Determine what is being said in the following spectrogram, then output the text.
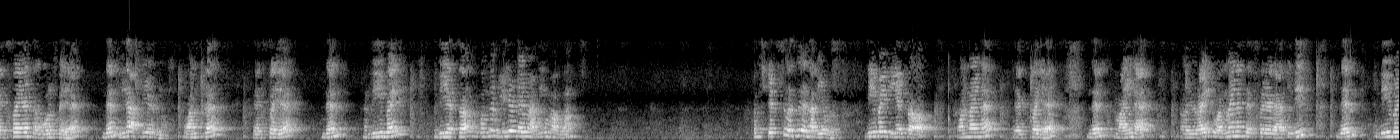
x square the whole square then இதை அப்படியே எழுதணும். One plus x square then D by டிஎஸ்ஆர் இது கொஞ்சம் வீடியோ டைம் அதிகமாகும் கொஞ்சம் ஸ்டெப்ஸ் வந்து நிறைய வரும். டி பை டிஎஸ்ஆர் one minus x square then minus u right one minus x square as it is then d by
